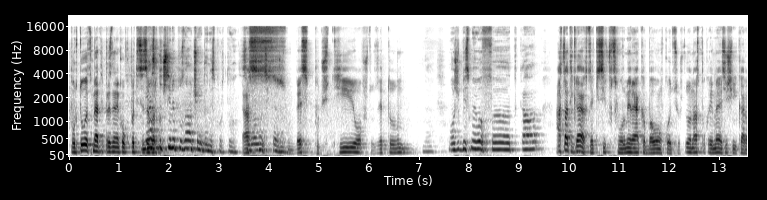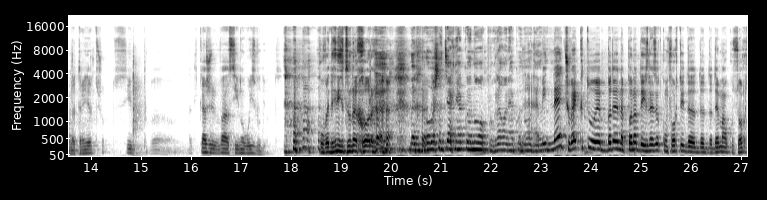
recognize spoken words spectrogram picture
спортуват, смятай през деня колко пъти се Аз завъртат. почти не познавам човек да не спортува. Аз Сериозно си кажа. без почти общо взето. Да. Може би сме в а, така Аз това ти казах, всеки си сформира някакъв балон, в който се общува. Аз покрай мен си ще ги карам да тренират, защото си, а, да ти кажа, вада си много изводи от поведението на хора. да не пробваш на тях някоя нова програма, някоя нова Ами не, човек като е, бъде напънат да излезе от комфорта и да, да, да даде малко зор,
